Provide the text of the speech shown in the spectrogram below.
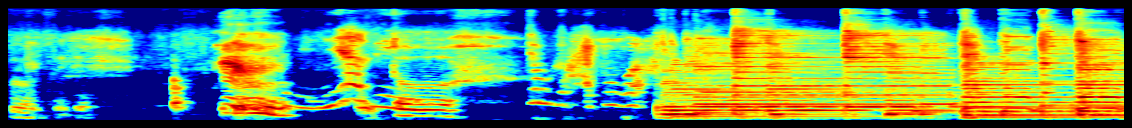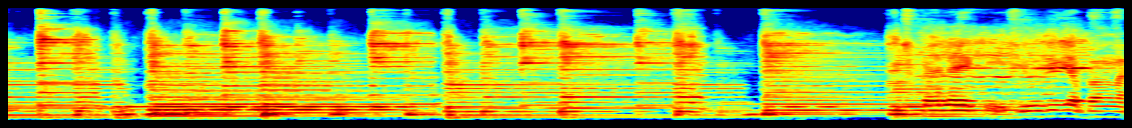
तो पहले हिंदी या बांग्ला।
